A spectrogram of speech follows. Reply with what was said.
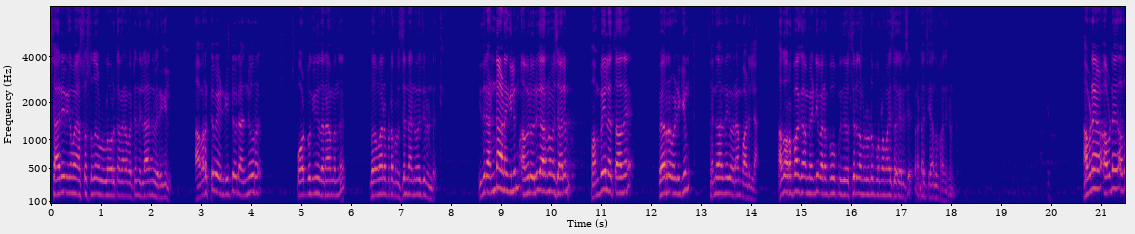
ശാരീരികമായ അസ്വസ്ഥതകൾ ഉള്ളവർക്ക് അങ്ങനെ പറ്റുന്നില്ല എന്ന് വരികിൽ അവർക്ക് വേണ്ടിയിട്ട് ഒരു അഞ്ഞൂറ് സ്പോട്ട് ബുക്കിംഗ് തരാമെന്ന് ബഹുമാനപ്പെട്ട പ്രസിഡന്റ് അനുവദിച്ചിട്ടുണ്ട്. ഇത് രണ്ടാണെങ്കിലും അവർ ഒരു കാരണവശാലും പമ്പയിലെത്താതെ വേറൊരു വഴിക്കും സന്നിധാനത്തേക്ക് വരാൻ പാടില്ല. അത് ഉറപ്പാക്കാൻ വേണ്ടി വനംവകുപ്പ് ഉദ്യോഗസ്ഥർ നമ്മളോട് പൂർണമായി സഹകരിച്ച് വേണ്ട ചെയ്യാമെന്ന് പറഞ്ഞിട്ടുണ്ട്. അവിടെ അവിടെ അത്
